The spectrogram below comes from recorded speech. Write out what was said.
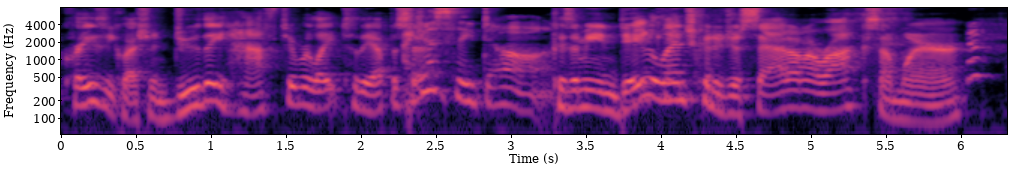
Crazy question. Do they have to relate to the episode? I guess they don't. Because I mean, David could- Lynch could have just sat on a rock somewhere,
